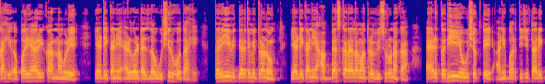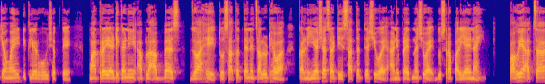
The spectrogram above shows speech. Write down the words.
काही अपरिहार्य कारणामुळे या ठिकाणी ॲडव्हर्टाईजला उशीर होत आहे. तरीही विद्यार्थी मित्रांनो या ठिकाणी अभ्यास करायला मात्र विसरू नका. ॲड कधीही येऊ शकते आणि भरतीची तारीख केव्हाही डिक्लेअर होऊ शकते. मात्र या ठिकाणी आपला अभ्यास जो आहे तो सातत्याने चालू ठेवा कारण यशासाठी सातत्याशिवाय आणि प्रयत्नाशिवाय दुसरा पर्याय नाही. पाहूया आजचा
